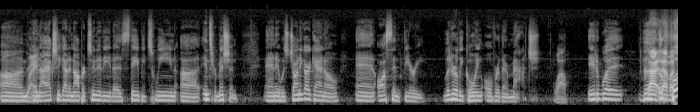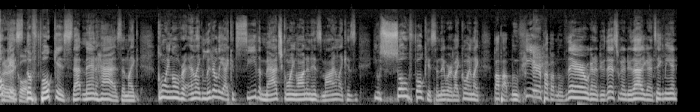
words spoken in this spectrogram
Um, Right. And I actually got an opportunity to stay between uh, intermission. And it was Johnny Gargano and Austin Theory literally going over their match. Wow. It was the, That- the that must have been focus, really cool. the focus that man has, and like going over it, and like literally, I could see the match going on in his mind. Like his, he was so focused, and they were like going like, "Pop up, move here, pop up, move there. We're gonna do this, we're gonna do that. You're gonna take me in,"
